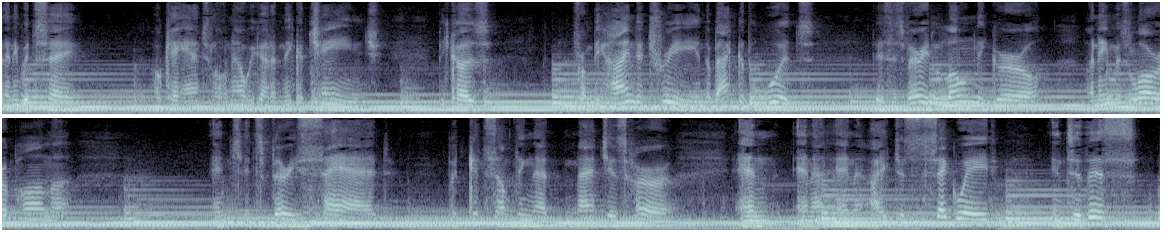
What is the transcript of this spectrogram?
Then he would say, Okay, Angelo, now we got to make a change because from behind a tree in the back of the woods, there's this very lonely girl. Her name is Laura Palmer and it's very sad, but get something that matches her. And, and, I, and I just segued into this. And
